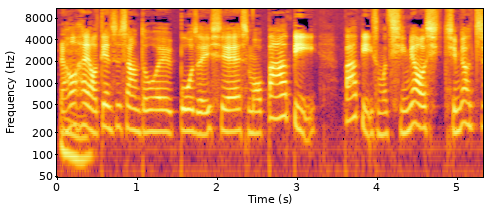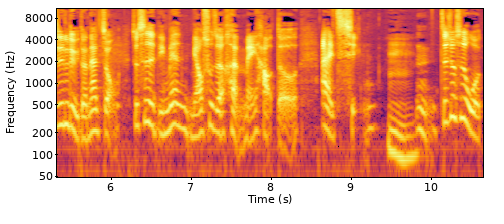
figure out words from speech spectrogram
然后还有电视上都会播着一些什么芭比。芭比什么奇妙奇妙之旅的那种，就是里面描述着很美好的爱情。嗯嗯，这就是我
